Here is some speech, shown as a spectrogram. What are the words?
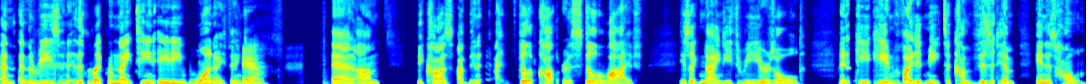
and and the reason this is like from 1981, I think. Yeah. And um, because I've been Philip Kotler is still alive. He's like 93 years old, and he he invited me to come visit him in his home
